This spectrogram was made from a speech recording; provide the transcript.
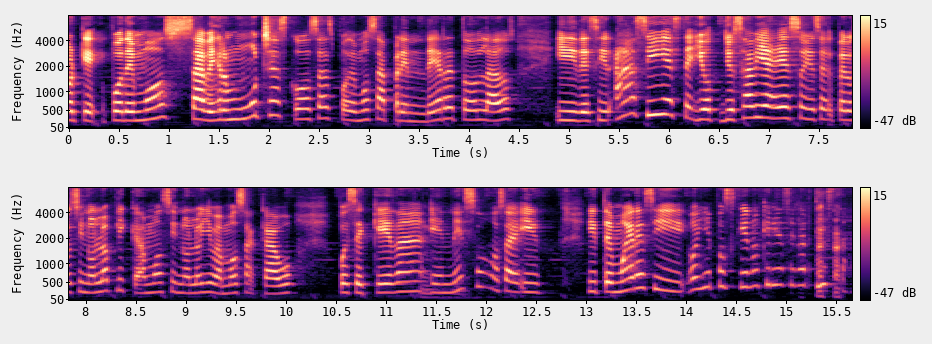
porque podemos saber muchas cosas, podemos aprender de todos lados y decir, ah, sí, este, yo, yo sabía eso, yo sé", pero si no lo aplicamos, si no lo llevamos a cabo, pues se queda en eso, o sea, y, y te mueres y, oye, pues que no quería ser artista.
